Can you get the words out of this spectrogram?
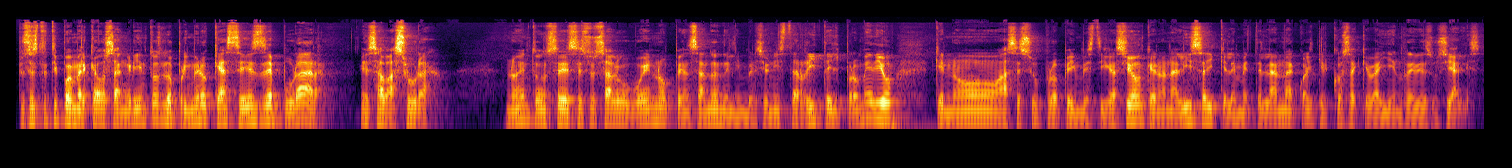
pues este tipo de mercados sangrientos lo primero que hace es depurar esa basura. ¿no? Entonces eso es algo bueno pensando en el inversionista retail promedio que no hace su propia investigación, que no analiza y que le mete lana a cualquier cosa que vaya en redes sociales.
